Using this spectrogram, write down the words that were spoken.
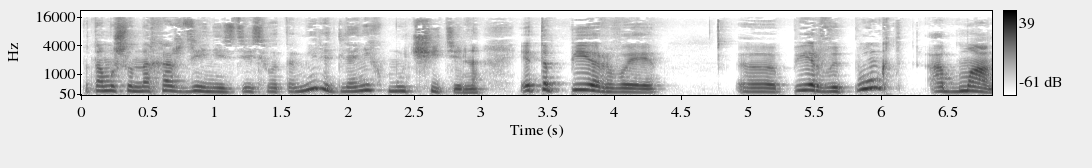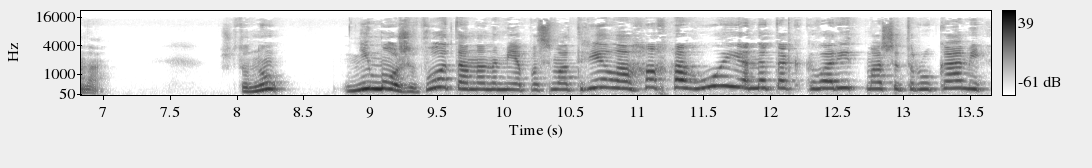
потому что нахождение здесь в этом мире для них мучительно. Это первый, э, первый пункт обмана, что, ну, не может. Вот она на меня посмотрела, ха-ха, ой, она так говорит, машет руками.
